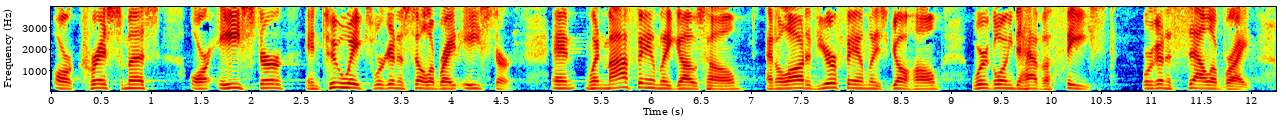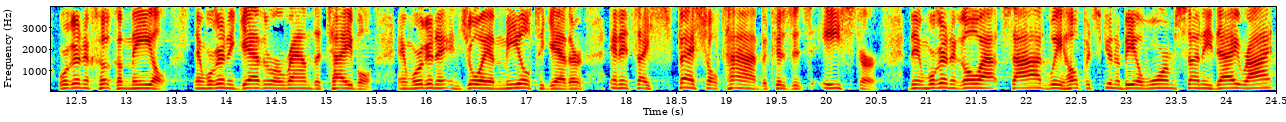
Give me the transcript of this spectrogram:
or Christmas or Easter. In two weeks, we're going to celebrate Easter. And when my family goes home, and a lot of your families go home, we're going to have a feast. We're going to celebrate. We're going to cook a meal and we're going to gather around the table and we're going to enjoy a meal together. And it's a special time because it's Easter. Then we're going to go outside. We hope it's going to be a warm, sunny day, right?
